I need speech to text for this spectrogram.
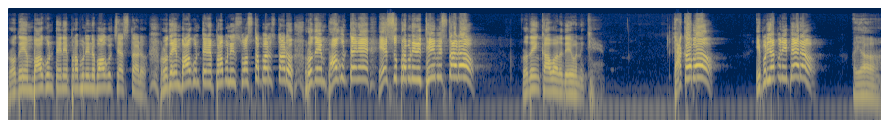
హృదయం బాగుంటేనే ప్రభు నిన్ను బాగు చేస్తాడు. హృదయం బాగుంటేనే ప్రభు నిన్ను స్వస్థపరుస్తాడు. హృదయం బాగుంటేనే యేసు ప్రభు నిన్ను దీవిస్తాడు. హృదయం కావాలి దేవునికి. యాకోబో ఇప్పుడు చెప్పు నీ పేరు. అయ్యా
